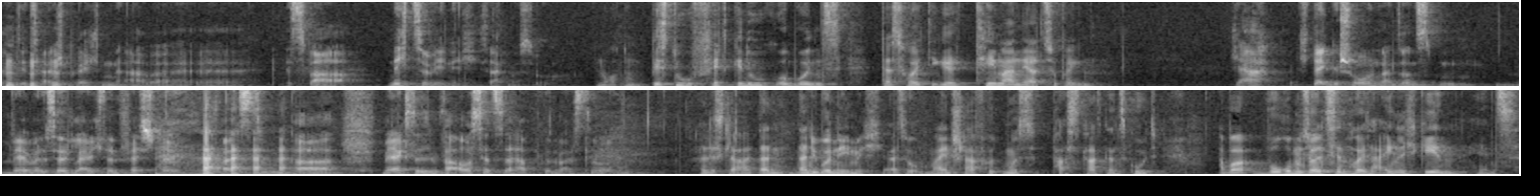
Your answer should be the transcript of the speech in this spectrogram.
äh, Detail sprechen, aber äh, es war nicht zu wenig, sagen wir es so. In Ordnung. Bist du fit genug, um uns das heutige Thema näher zu bringen? Ja, ich denke schon. Ansonsten werden wir das ja gleich dann feststellen. Falls du ein paar merkst, dass ich ein paar Aussätze habe, dann weißt du warum. Alles klar, dann, dann übernehme ich. Also mein Schlafrhythmus passt gerade ganz gut. Aber worum soll es denn heute eigentlich gehen, Jens?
